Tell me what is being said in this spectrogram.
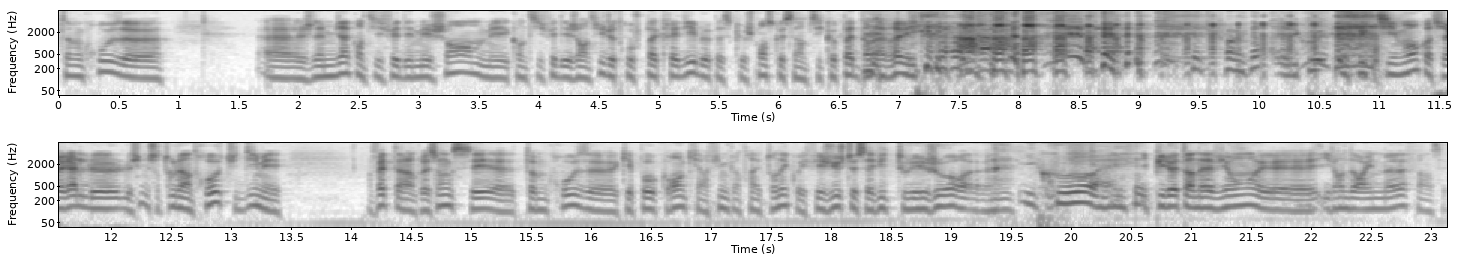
Tom Cruise euh, euh, je l'aime bien quand il fait des méchants mais quand il fait des gentils je le trouve pas crédible parce que je pense que c'est un psychopathe dans la vraie vie et du coup effectivement quand tu regardes le, le film surtout l'intro tu te dis mais en fait t'as l'impression que c'est euh, Tom Cruise euh, qui est pas au courant qu'il y a un film qui est en train de tourner quoi il fait juste sa vie de tous les jours euh, Il court. ouais. il pilote un avion et euh, il endort une meuf hein, c'est-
